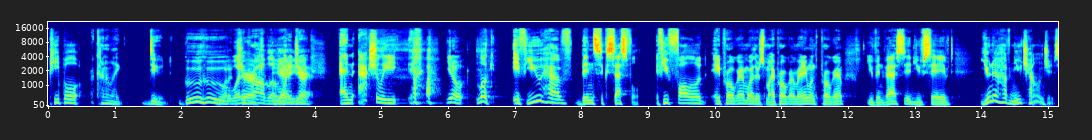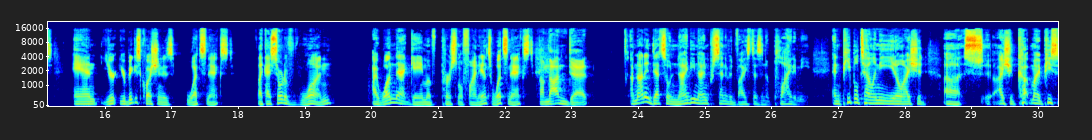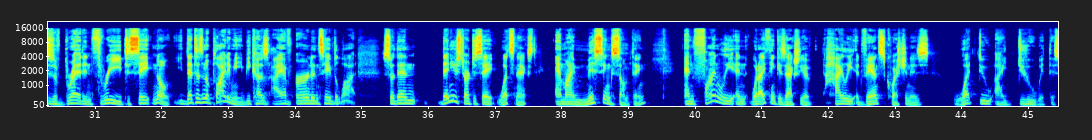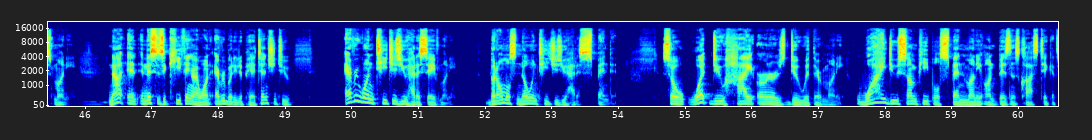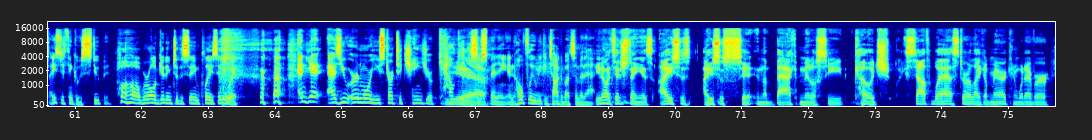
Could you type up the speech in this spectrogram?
people are kind of like, dude, boo hoo, what, a, what a, problem, yeah, what a jerk. And actually, you know, look, if you have been successful, if you followed a program, whether it's my program or anyone's program, you've invested, you've saved, you now have new challenges. And your your biggest question is what's next? Like I sort of won. I won that game of personal finance. What's next? I'm not in debt. I'm not in debt, so 99% of advice doesn't apply to me. And people telling me, you know, I should uh, I should cut my pieces of bread in three to save. No, that doesn't apply to me because I have earned and saved a lot. So then, then you start to say, what's next? Am I missing something? And finally, and what I think is actually a highly advanced question is, what do I do with this money? Not, and, and this is a key thing I want everybody to pay attention to. Everyone teaches you how to save money but almost no one teaches you how to spend it. So, what do high earners do with their money? Why do some people spend money on business class tickets? I used to think it was stupid. Ha we're all getting to the same place anyway. and yet, as you earn more, you start to change your calculus yeah. of spending. And hopefully, we can talk about some of that. You know what's interesting is I used to I used to sit in the back middle seat, coach like Southwest or like American, whatever.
